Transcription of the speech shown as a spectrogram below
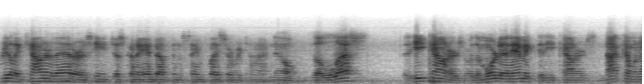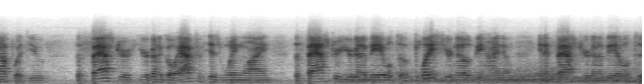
really counter that, or is he just going to end up in the same place every time? No. The less that he counters, or the more dynamic that he counters, not coming up with you, the faster you're going to go after his wing line, the faster you're going to be able to place your nose behind him, and the faster you're going to be able to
